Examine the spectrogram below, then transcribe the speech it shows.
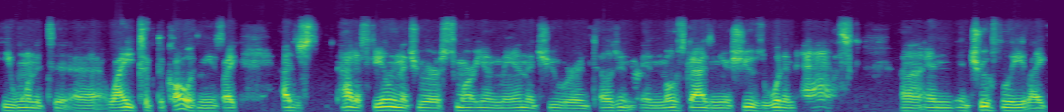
he wanted to uh, why he took the call with me. He's like, I just had a feeling that you were a smart young man, that you were intelligent, and most guys in your shoes wouldn't ask. Uh, and and truthfully, like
